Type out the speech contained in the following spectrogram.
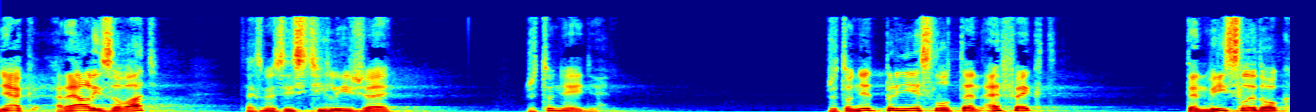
nejak realizovať, tak sme zistili, že, že to nejde. Že to neprinieslo ten efekt, ten výsledok,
